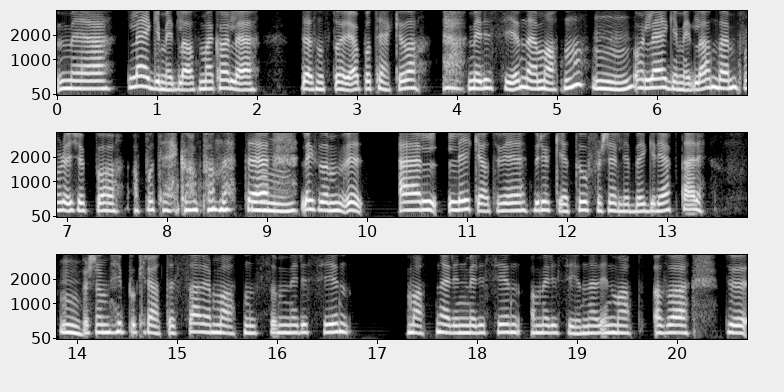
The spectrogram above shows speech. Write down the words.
med legemidler, som jeg kaller det som står i apoteket, da. Medisin er maten, Mm. og legemidlene, dem får du kjøpe på apoteket og på nett. Det, Mm. liksom, jeg liker at vi bruker to forskjellige begrep der. Mm. For som Hippokrates sa, er maten som medisin. Maten er din medisin, og medisinen er din mat. Altså, du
